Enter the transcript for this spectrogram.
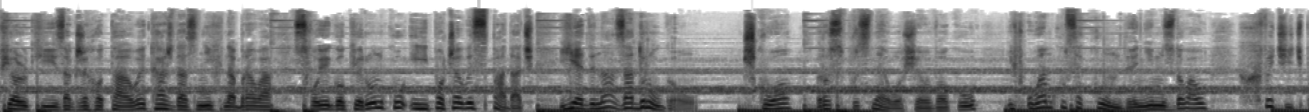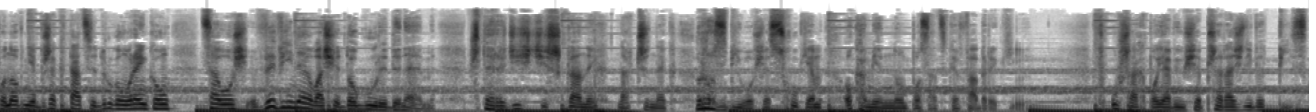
fiolki zagrzechotały, każda z nich nabrała swojego kierunku i poczęły spadać, jedna za drugą. Szkło rozprysnęło się wokół i w ułamku sekundy, nim zdołał chwycić ponownie brzeg tacy drugą ręką, całość wywinęła się do góry dnem. Czterdzieści szklanych naczynek rozbiło się z hukiem o kamienną posadzkę fabryki. W uszach pojawił się przeraźliwy pisk,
